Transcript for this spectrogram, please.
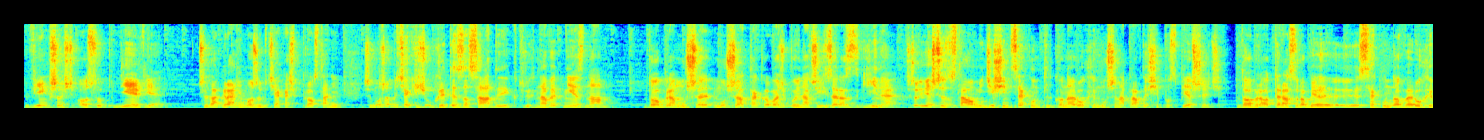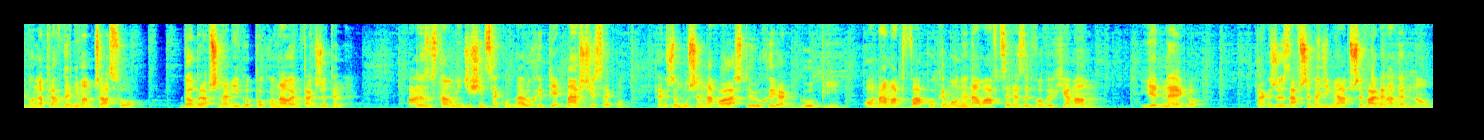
większość osób nie wie? Czy ta gra nie może być jakaś prosta? Nie... Czy może być jakieś ukryte zasady, których nawet nie znam? Dobra, muszę, muszę atakować, bo inaczej zaraz zginę. Jeszcze- zostało mi 10 sekund tylko na ruchy, muszę naprawdę się pospieszyć. Dobra, teraz robię y, sekundowe ruchy, bo naprawdę nie mam czasu. Dobra, przynajmniej go pokonałem, także ten... Ale zostało mi 10 sekund na ruchy, 15 sekund. Także muszę nawalać te ruchy jak głupi. Ona ma dwa Pokemony na ławce rezerwowych, ja mam jednego. Także zawsze będzie miała przewagę nade mną.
